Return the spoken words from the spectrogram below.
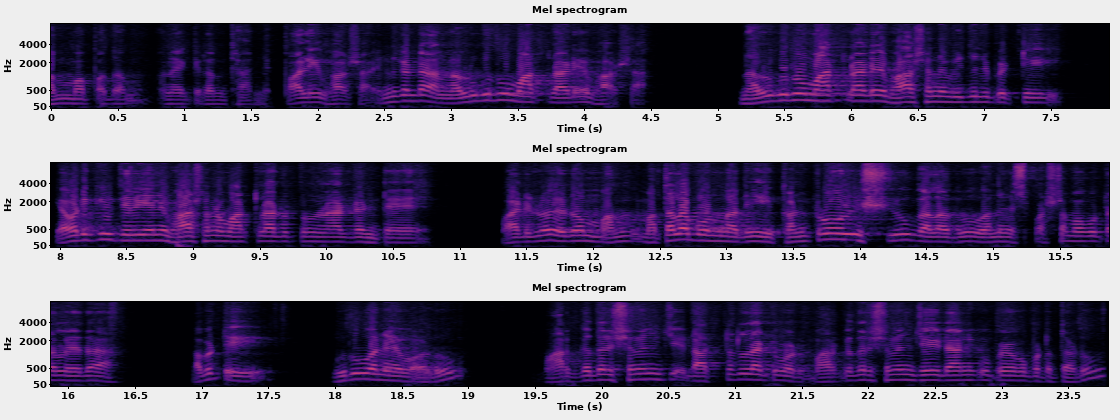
ధమ్మపదం అనే గ్రంథాన్ని. పాళీ భాష. ఎందుకంటే ఆ నలుగురు మాట్లాడే భాష. నలుగురు మాట్లాడే భాషను విధులుపెట్టి ఎవరికీ తెలియని భాషను మాట్లాడుతున్నాడంటే వాటిలో ఏదో మన్ మతలబు ఉన్నది కంట్రోల్ ఇష్యూ గలదు అనేది స్పష్టమగుటలేదా? కాబట్టి గురువు అనేవాడు మార్గదర్శనం చే డాక్టర్ లాంటివాడు మార్గదర్శనం చేయడానికి ఉపయోగపడతాడు.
